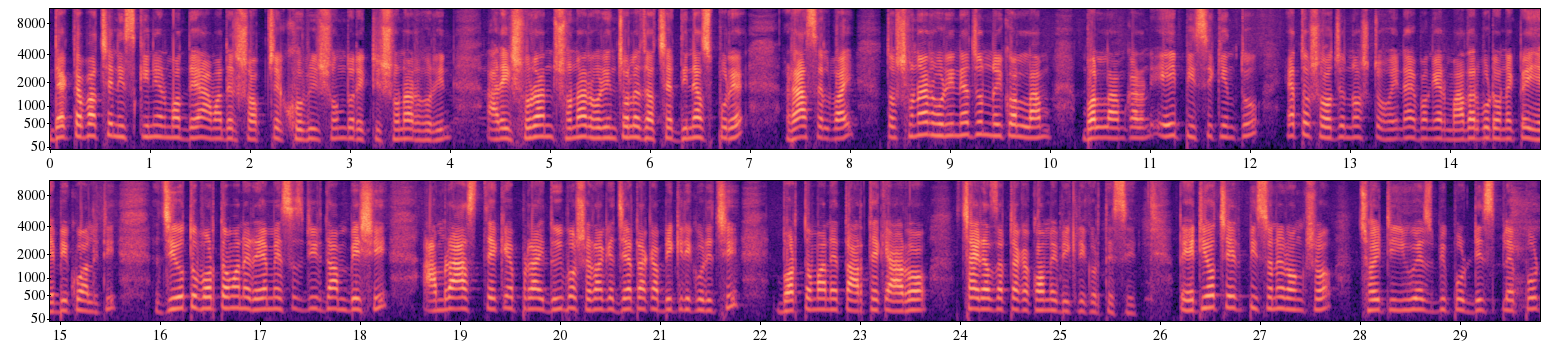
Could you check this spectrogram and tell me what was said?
দেখতে পাচ্ছেন স্ক্রিনের মধ্যে আমাদের সবচেয়ে খুবই সুন্দর একটি সোনার হরিণ। আর এই সোনার সোনার হরিণ চলে যাচ্ছে দিনাজপুরে। রাসেল ভাই, তো সোনার হরিণের জন্যই করলাম, বললাম, কারণ এই পিসি কিন্তু এত সহজে নষ্ট হয় না এবং এর মাদারবোর্ড অনেকটাই হেভি কোয়ালিটি যেহেতু বর্তমানে র্যাম এসএসডির দাম বেশি, আমরা আজ থেকে প্রায় দুই বছর আগে যে টাকা বিক্রি করেছি, বর্তমানে তার থেকে আরও চার হাজার টাকা কমে বিক্রি করতেছি। তো এটি হচ্ছে এর পিছনের অংশ। ছয়টি ইউএসবি পোর্ট ডিসপ্লে পোর্ট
